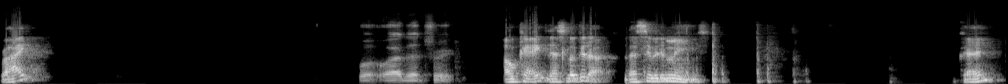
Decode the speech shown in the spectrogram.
Right? Well, why that trick? Okay, let's look it up. Let's see what it means. Okay. Th-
